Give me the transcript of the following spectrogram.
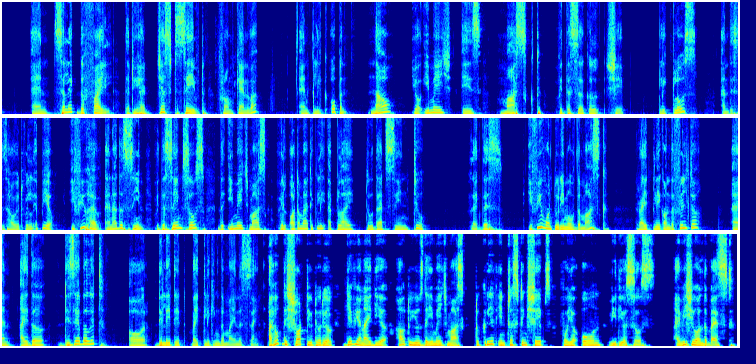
and select the file that you had just saved from Canva and click open. Now your image is masked with the circle shape. Click close and this is how it will appear. If you have another scene with the same source, the image mask will automatically apply to that scene too, like this. If you want to remove the mask, right click on the filter and either disable it or delete it by clicking the minus sign. I hope this short tutorial gave you an idea how to use the image mask to create interesting shapes for your own video source. I wish you all the best.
